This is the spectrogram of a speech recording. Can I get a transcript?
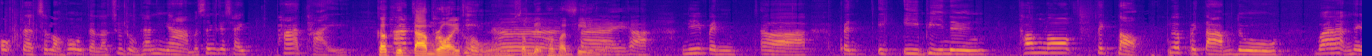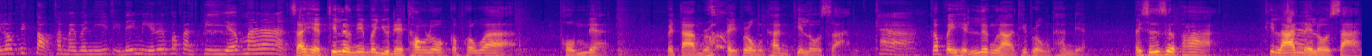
องค์แต่ฉลองพระองค์แต่ละชุดของท่านงามซึ่งก็ใช้ผ้าไทยก็คือผ้ตามรอยท้ของถิ่นสมเด็จพระพันปีหลวง ใช่ค่ะ นี่เป็นเอ่อเป็นอีก EP หนึ่ง ท่องโลกติ๊กต็อกเพื่อไปตามดูว่าในโลกติ๊กต็อกทำไมวันนี้ถึงได้มีเรื่องพระพันปีเยอะมาก สาเหตุที่เรื่องนี้มาอยู่ในท่องโลกก็เพราะว่าผมเนี่ยไปตามรอยพระองค์ท่านที่โลซานค่ะ ก็ไปเห็นเรื่องราวที่พระองค์ท่านเนี่ยไปซื้อเสื้อผ้าที่ที่ร้านในโลซาน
